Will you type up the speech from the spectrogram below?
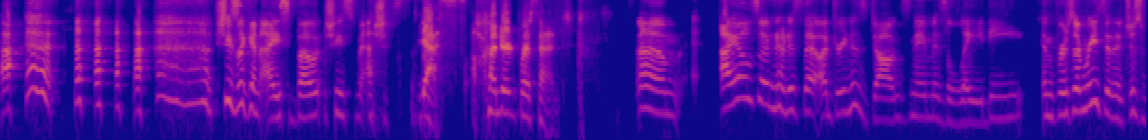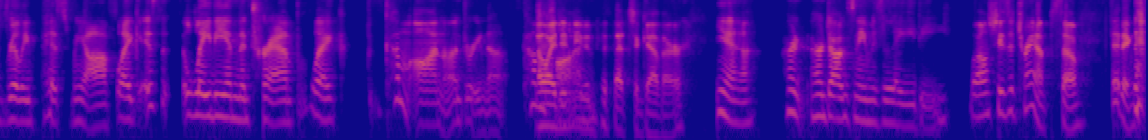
She's like an ice boat. She smashes. Them. Yes, hundred percent. Um, I also noticed that Audrina's dog's name is Lady, and for some reason, it just really pissed me off. Like, is Lady in the Tramp? Like, come on, Audrina. Come on. oh, I didn't even put that together. Yeah, her her dog's name is Lady. Well, she's a tramp, so fitting.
